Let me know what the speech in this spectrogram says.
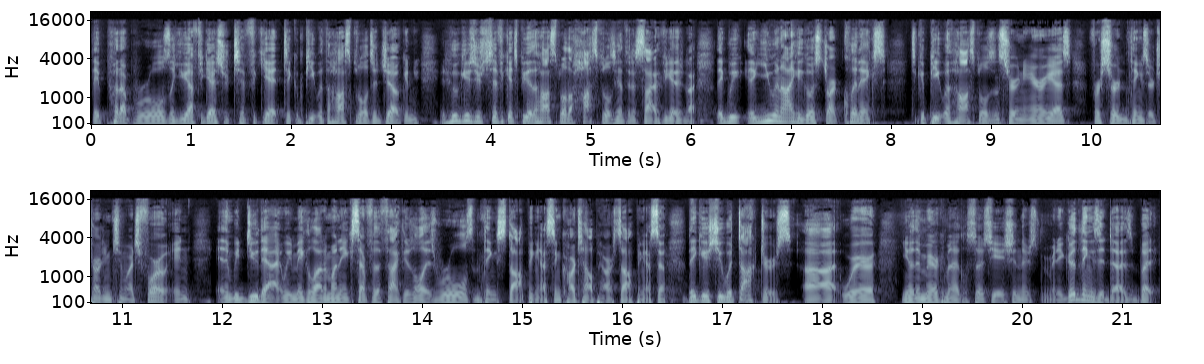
They put up rules like you have to get a certificate to compete with the hospital. It's a joke. And, and who gives your certificate to be with the hospital? The hospitals have to decide if you get it or not. Like we, like you and I could go start clinics to compete with hospitals in certain areas for certain things they're charging too much for, and and we do that and we make a lot of money. Except for the fact there's all these rules and things stopping us and cartel power stopping us. So big issue with doctors, uh, where you know the American Medical Association. There's many good things it does, but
